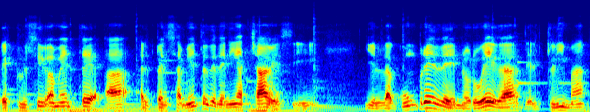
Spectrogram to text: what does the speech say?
exclusivamente al pensamiento que tenía Chávez y, y en la cumbre de Noruega del clima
